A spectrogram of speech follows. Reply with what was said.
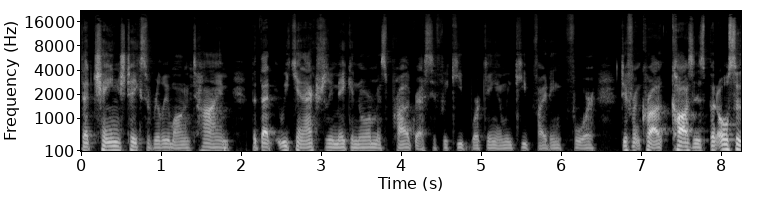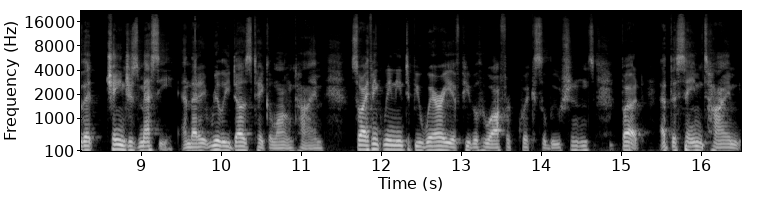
that change takes a really long time, but that we can actually make enormous progress if we keep working and we keep fighting for different causes, but also that change is messy and that it really does take a long time. So I think we need to be wary of people who offer quick solutions, but at the same time,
